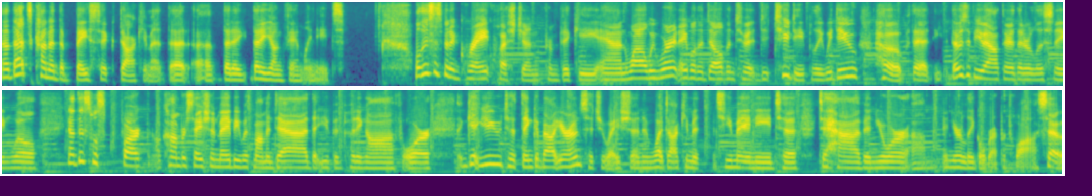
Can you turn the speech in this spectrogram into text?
Now, that's kind of the basic document that uh, that a that a young family needs. Well, this has been a great question from Vicki, and while we weren't able to delve into it d- too deeply, we do hope that those of you out there that are listening will, you know, this will spark a conversation maybe with mom and dad that you've been putting off, or get you to think about your own situation and what documents you may need to to have in your um, in your legal repertoire. So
